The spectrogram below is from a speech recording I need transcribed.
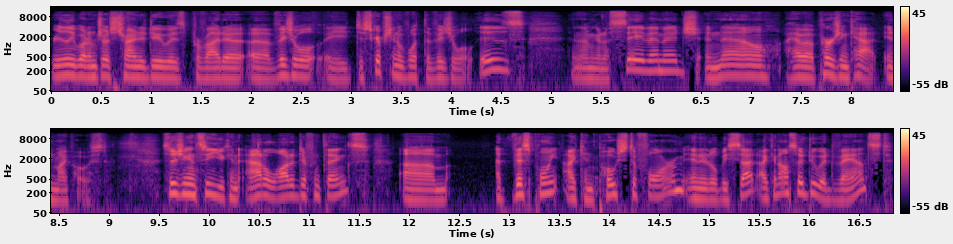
Really what I'm just trying to do is provide a, a visual, a description of what the visual is, and I'm going to save image, and now I have a Persian cat in my post. So as you can see, you can add a lot of different things. Um, at this point, I can post to forum and it'll be set. I can also do advanced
